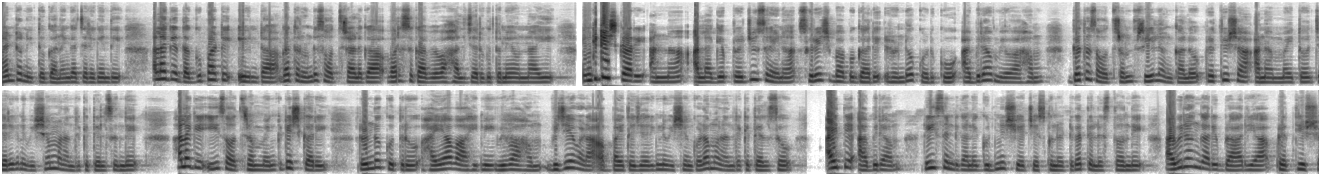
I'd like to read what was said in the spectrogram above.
యాంటోనీతో ఘనంగా జరిగింది. అలాగే దగ్గుపాటి ఏంట గత రెండు సంవత్సరాలుగా వరుసగా వివాహాలు జరుగుతూనే ఉన్నాయి. వెంకటేష్ గారి అన్న అలాగే ప్రొడ్యూసర్ అయిన సురేష్ బాబు గారి రెండో కొడుకు అభిరామ్ వివాహం గత సంవత్సరం శ్రీలంకలో ప్రత్యూష అనే అమ్మాయితో జరిగిన విషయం మనందరికీ తెలిసిందే. అలాగే ఈ సంవత్సరం వెంకటేష్ గారి రెండో కూతురు హయావాహిని వివాహం విజయవాడ అబ్బాయితో జరిగిన విషయం కూడా మనందరికీ తెలుసు. అయితే అభిరామ్ రీసెంట్ గానే గుడ్ న్యూస్ షేర్ చేసుకున్నట్టుగా తెలుస్తోంది. అభిరామ్ గారి భార్య ప్రత్యూష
